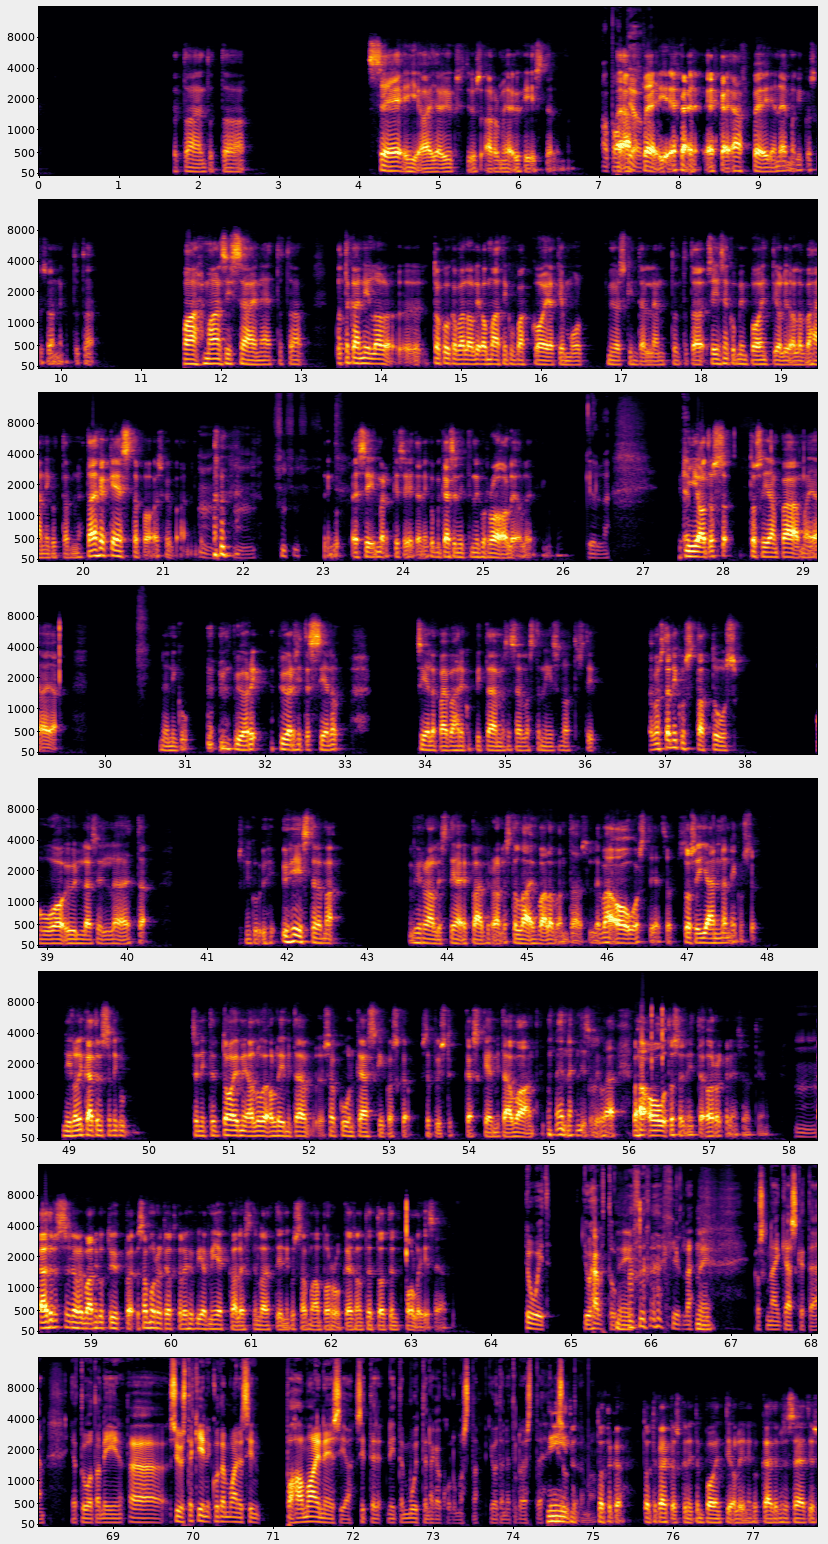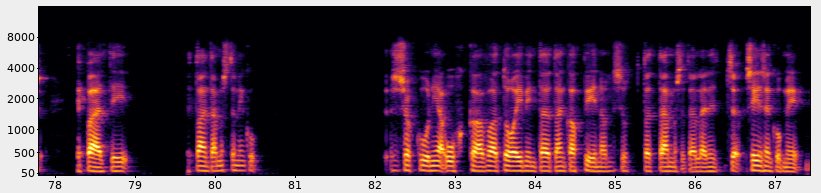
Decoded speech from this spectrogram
jotain tota, CIA ja yksityisarmeija yhdistelmä. FBI, ehkä, ehkä FBI enemmänkin, koska se on niin kuin, tota, maan, maan sisäinen. Että, tota, totta kai niillä on, Tokukavalla oli omat niin vakoojat ja muut myöskin tälleen, mutta tota, siinä sen kummin pointti oli olla vähän niin kuin tämmöinen, tai ehkä kestäpä olisi hyvä. Niin kuin. Mm, mm niin kuin esimerkki siitä, niin kuin mikä se niiden niin kuin rooli oli. Kyllä. Kiotossa tosiaan päämaja ja ne niin kuin pyöri, pyöri sitten siellä, siellä päin vähän niin kuin pitämässä sellaista niin sanotusti tämmöistä niin kuin status huo yllä sillä, että niin kuin yhdistelmä virallista ja epävirallista lainvalvontaa sille vähän ouvosti, että se on tosi jännä niin kuin se niillä oli käytännössä niin kuin se niiden toimialue oli, mitä Sokun käski, koska se pystyi käskemään mitä vaan. niin se oli vähän, vähän outo se niiden organisaatio. Mm. Käytännössä se oli vain niin tyyppi, samurit, jotka oli hyviä miekkaille, ja sitten laitettiin niin samaan porukkaan ja sanottiin, että olette nyt poliiseja. Do it. You have to. Niin. Kyllä. Niin. Koska näin käsketään. Ja tuota niin, äh, syystäkin, kuten mainitsin, pahamaineisia sitten niiden muiden näkökulmasta, joita ne tulee sitten niin, totta kai, totta kai, koska niiden pointti oli niin käytännössä se, että jos epäiltiin jotain tämmöistä niin kuin shokunia uhkaavaa toimintaa, jotain kapinallisuutta tai tämmöistä tällä, niin se, siinä sen kummin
